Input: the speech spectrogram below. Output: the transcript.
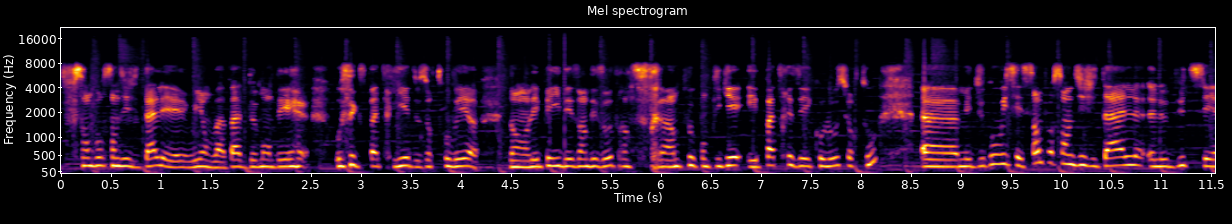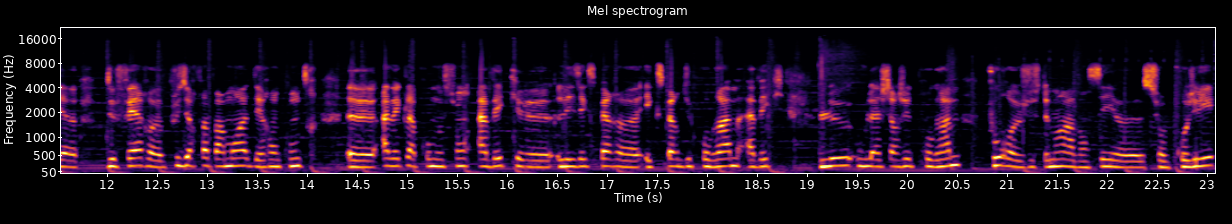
100% digital. Et oui, on va pas demander aux expatriés de se retrouver euh, dans les pays des uns des autres. Hein. Ce serait un peu compliqué et pas très écolo surtout. Euh, mais du coup, oui, c'est 100% digital. Le but, c'est de faire plusieurs fois par mois des rencontres avec la promotion, avec les experts, experts du programme, avec le ou la chargée de programme pour justement avancer sur le projet.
